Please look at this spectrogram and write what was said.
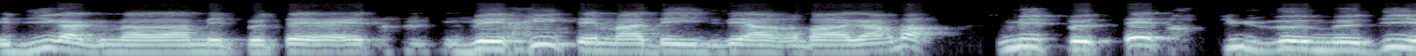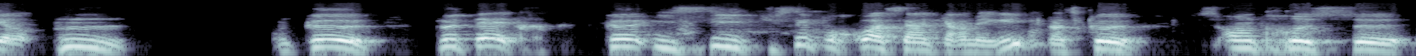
Et dit mais peut-être, mais peut-être tu veux me dire que peut-être que ici, tu sais pourquoi c'est un carmélite Parce que entre ce,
